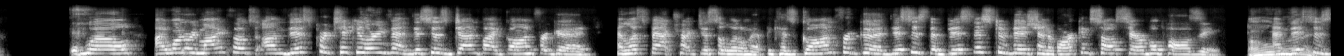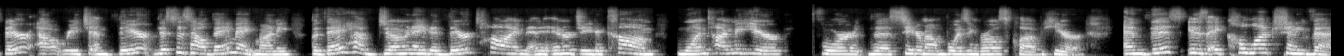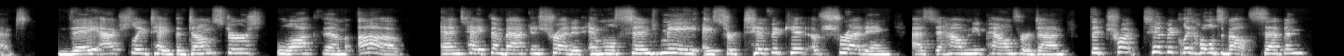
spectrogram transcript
Well, I want to remind folks on this particular event, this is done by Gone for Good. And let's backtrack just a little bit because Gone for Good, this is the business division of Arkansas Cerebral Palsy. Oh, and right. this is their outreach and their this is how they make money but they have donated their time and energy to come one time a year for the cedar mountain boys and girls club here. And this is a collection event. They actually take the dumpsters lock them up and take them back and shred it and will send me a certificate of shredding as to how many pounds were done. The truck typically holds about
